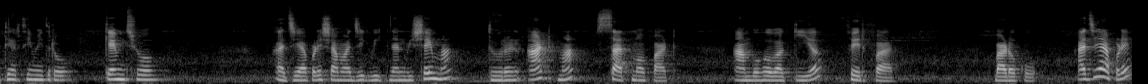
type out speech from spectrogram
વિદ્યાર્થી મિત્રો, કેમ છો? આજે આપણે સામાજિક વિજ્ઞાન વિષયમાં ધોરણ આઠમાં સાતમો પાઠ, આંબોહવાકીય ફેરફાર. બાળકો, આજે આપણે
